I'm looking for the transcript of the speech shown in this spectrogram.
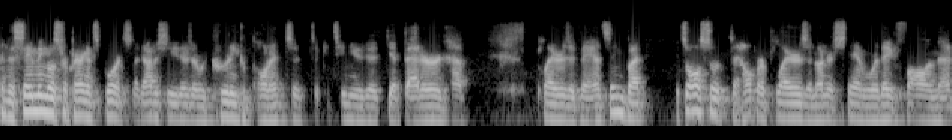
and the same thing goes for Paragon Sports. Like obviously, there's a recruiting component to, to continue to get better and have players advancing, but it's also to help our players and understand where they fall in that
